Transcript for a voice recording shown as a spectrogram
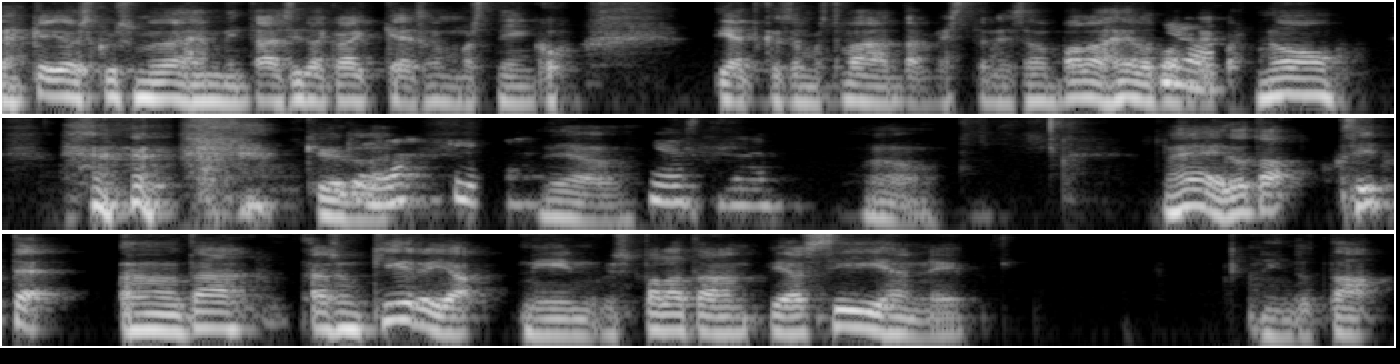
ehkä joskus myöhemmin, tai sitä kaikkea semmoista, niin kuin, tiedätkö, semmoista vääntämistä, niin se on paljon helpompi kuin no. kyllä. kyllä, kyllä. Joo. Just näin. No. no hei, tota, sitten äh, tämä sun kirja, niin jos palataan vielä siihen, niin, niin tota,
